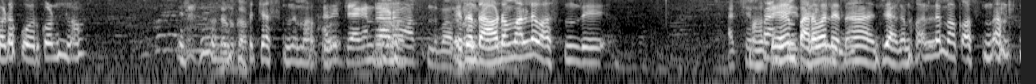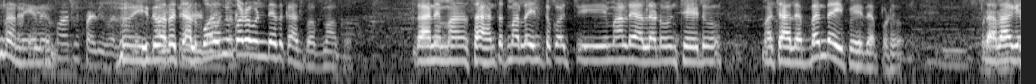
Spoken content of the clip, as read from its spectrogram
కూడా కోరుకుంటున్నాం. చేస్తుంది మాకు. జగన్ రావడం వస్తుంది ఇతను రావడం వల్లే వస్తుంది. మాకేం పర్వాలేదా. జగన్ వల్లే మాకు వస్తుంది అంటున్నాను నేను. పడి ఇదివరకు చాలా భోజనం కూడా ఉండేది కాదు బాబు మాకు. కానీ మా సాయంత్రం మళ్ళీ ఇంటికి వచ్చి మళ్ళీ వెళ్ళడం చేయడం మా చాలా ఇబ్బంది అయిపోయేది అప్పుడు. ఇప్పుడు అలాగే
